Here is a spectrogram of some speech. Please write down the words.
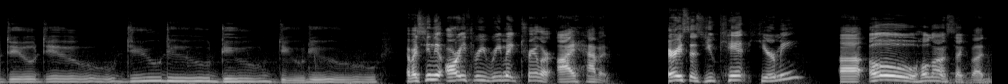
do do do do do do do. Have I seen the RE3 remake trailer? I haven't. Barry says you can't hear me. Uh oh, hold on a sec, bud.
